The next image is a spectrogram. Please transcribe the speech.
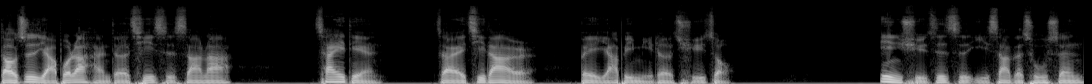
导致亚伯拉罕的妻子撒拉差一点在基拉尔被亚比米勒娶走。应许之子以撒的出生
